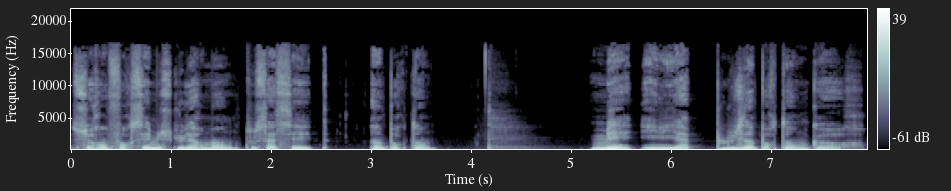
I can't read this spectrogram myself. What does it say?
se renforcer musculairement, tout ça, c'est important. Mais il y a plus important encore.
